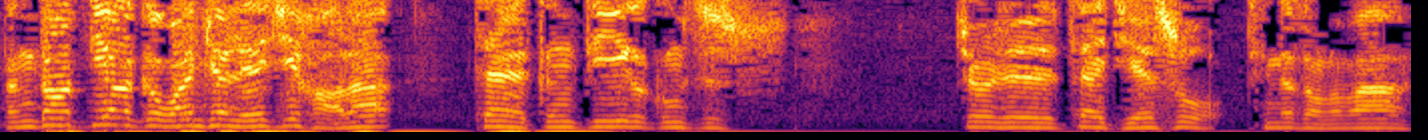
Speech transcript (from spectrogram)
等到第二个完全联系好了，再跟第一个公司就是再结束，听得懂了吗？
